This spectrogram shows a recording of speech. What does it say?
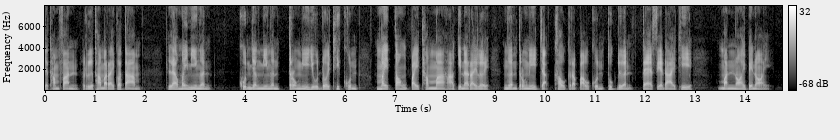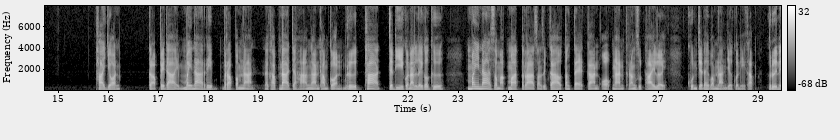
จะทำฟันหรือทำอะไรก็ตาม แล้วไม่มีเงิน คุณยังมีเงินตรงนี้อยู่โดยที่คุณ ไม่ต้องไปทำมาหากินอะไรเลย เงินตรงนี้จะเข้ากระเป๋าคุณทุกเดือน แต่เสียดายที่มันน้อยไปหน่อย ถ้าย้อนกลับไปได้ไม่น่ารีบรับบำนาญนะครับ น่าจะหางานทำก่อน หรือถ้าจะดีกว่านั้นเลยก็คือ ไม่น่าสมัครมาตรา 39 ตั้งแต่การออกงานครั้งสุดท้ายเลย คุณจะได้บำนาญเยอะกว่านี้ครับ หรือใน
